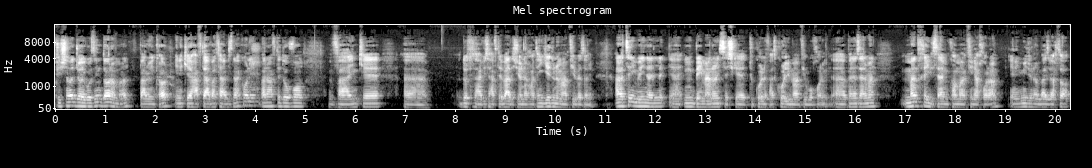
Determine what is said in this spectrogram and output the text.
پیشنهاد جایگزین دارم من برای این کار اینه که هفته اول تعویض نکنیم برای هفته دوم و اینکه دو تا تعویض هفته بعدش یا نهایتا یه دونه منفی بذاریم. البته این به این دلیل این به معنا نیستش که تو کل فصل کلی منفی بخوریم. به نظر من من خیلی سعی می‌کنم منفی نخورم. یعنی می‌دونم بعضی وقتا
